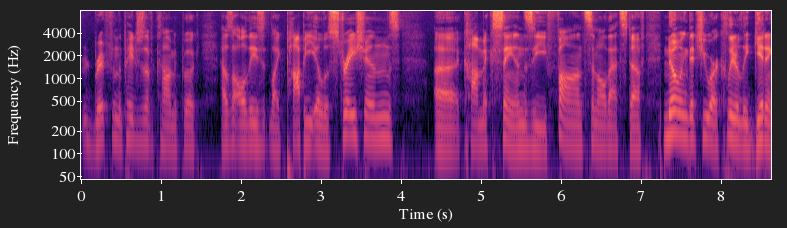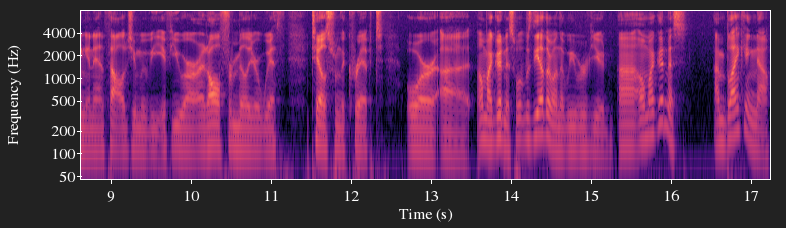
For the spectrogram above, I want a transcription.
ripped from the pages of a comic book, has all these like poppy illustrations, uh, Comic Sansy fonts, and all that stuff. Knowing that you are clearly getting an anthology movie, if you are at all familiar with Tales from the Crypt or uh, oh my goodness, what was the other one that we reviewed? Uh, oh my goodness, I'm blanking now.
